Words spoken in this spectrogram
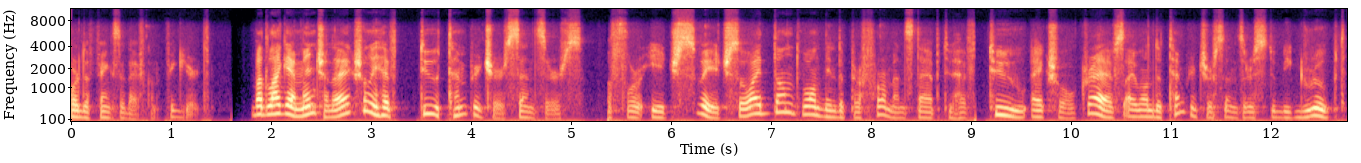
for the things that I've configured. But like I mentioned, I actually have two temperature sensors for each switch, so I don't want in the performance tab to have two actual graphs, I want the temperature sensors to be grouped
